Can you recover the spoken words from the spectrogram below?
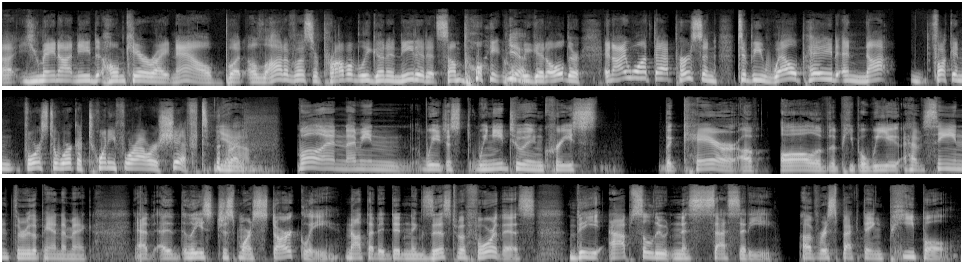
uh, you may not need home care right now, but a lot of us are probably going to need it at some point when yeah. we get older. And I want that person to be well paid and not fucking forced to work a 24 hour shift. Yeah. Right. Well, and I mean, we just we need to increase the care of all of the people we have seen through the pandemic, at, at, least just more starkly, not that it didn't exist before this, the absolute necessity of respecting people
